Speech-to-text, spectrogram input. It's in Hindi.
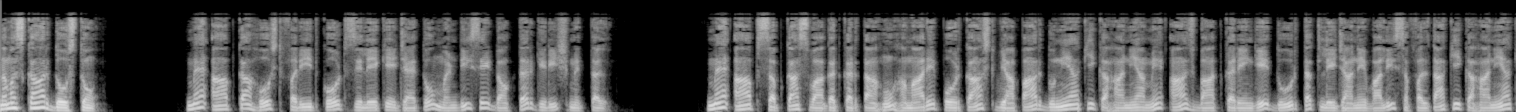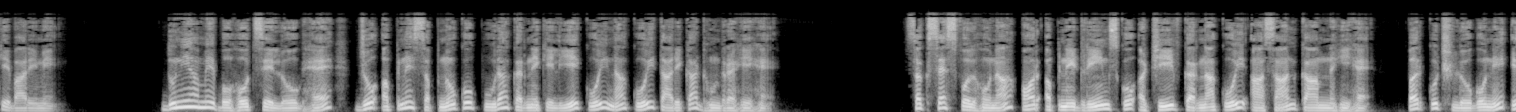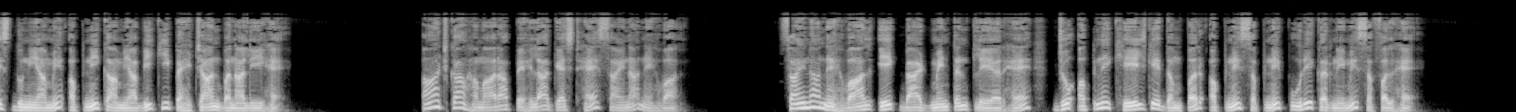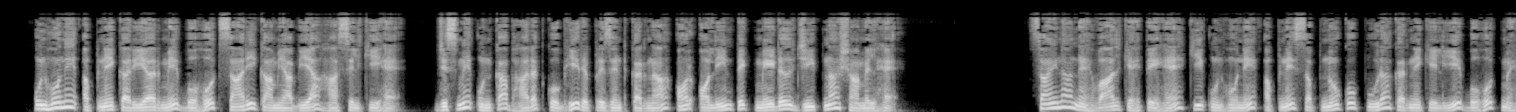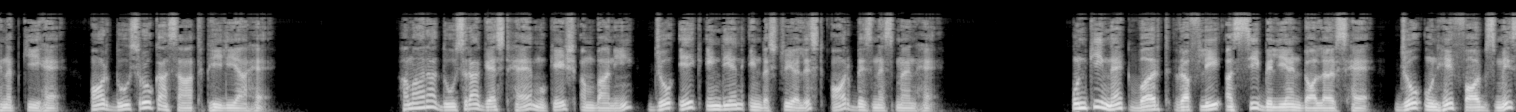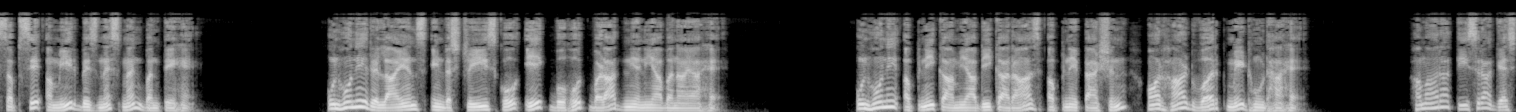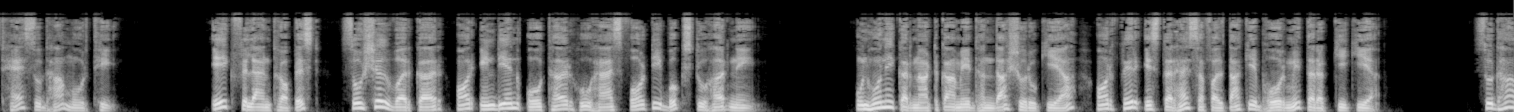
नमस्कार दोस्तों। मैं आपका होस्ट फरीदकोट ज़िले के जैतो मंडी से डॉक्टर गिरीश मित्तल। मैं आप सबका स्वागत करता हूँ हमारे पॉडकास्ट व्यापार दुनिया की कहानियाँ में। आज बात करेंगे दूर तक ले जाने वाली सफलता की कहानियाँ के बारे में। दुनिया में बहुत से लोग हैं जो अपने सपनों को पूरा करने के लिए कोई ना कोई तारिका ढूंढ रहे हैं। सक्सेसफुल होना और अपने ड्रीम्स को अचीव करना कोई आसान काम नहीं है। पर कुछ लोगों ने इस दुनिया में अपनी कामयाबी की पहचान बना ली है। आज का हमारा पहला गेस्ट है साइना नेहवाल। साइना नेहवाल एक बैडमिंटन प्लेयर है, जो अपने खेल के दम पर अपने सपने पूरे करने में सफल है। उन्होंने अपने करियर में बहुत सारी कामयाबियाँ हासिल की है, जिसमें उनका भारत को भी रिप्रेजेंट करना और ओलंपिक मेडल जीतना शामिल है। साइना नेहवाल कहते हैं कि उन्होंने अपने सपनों को पूरा करने के लिए बहुत मेहनत की है और दूसरों का साथ भी लिया है। हमारा दूसरा गेस्ट है मुकेश अंबानी, जो एक इंडियन इंडस्ट्रियलिस्ट और बिजनेसमैन है। उनकी नेट वर्थ रफली 80 बिलियन डॉलर्स है, जो उन्हें फॉर्ब्स में सबसे अमीर बिजनेसमैन बनते हैं। उन्होंने रिलायंस इंडस्ट्रीज़ को एक बहुत बड़ा नियनिया बनाया है। उन्होंने अपनी कामयाबी का राज अपने पैशन और हार्ड वर्क में ढूंढा है। हमारा तीसरा गेस्ट है सुधा मूर्ति। एक फिलैंथ्रोपिस्ट सोशल वर्कर और Indian author who has forty books to her name उन्होंने कर्नाटका में धंधा शुरू किया और फिर इस तरह सफलता के भोर में तरक्की किया। सुधा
